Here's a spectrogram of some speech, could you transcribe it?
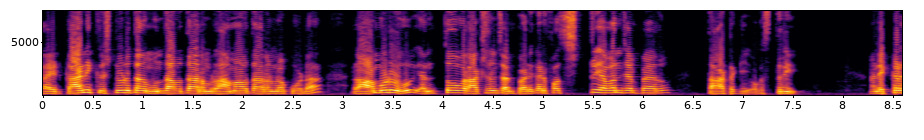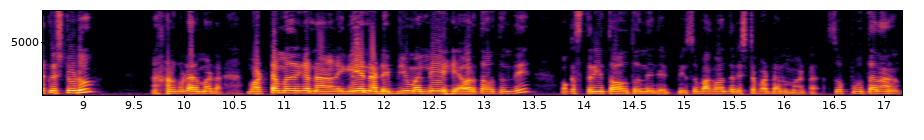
రైట్ కానీ కృష్ణుడు తన ముందు అవతారం రామావతారంలో కూడా రాముడు ఎంతో రాక్షసుని చంపాడు. కానీ ఫస్ట్ ఎవరిని చంపారు? తాటకి ఒక స్త్రీ. అండ్ ఎక్కడ కృష్ణుడు? అనుకుంటారనమాట మొట్టమొదటిగా నా ఏ నా డెబ్యూ మళ్ళీ ఎవరితో అవుతుంది? ఒక స్త్రీతో అవుతుంది అని చెప్పి. సో భగవంతుడు ఇష్టపడ్డానమాట సో పూతన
